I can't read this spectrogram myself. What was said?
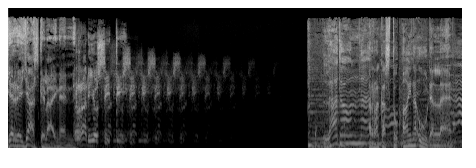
Jere Jäskeläinen. Radio City. Rakastu aina uudelleen.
